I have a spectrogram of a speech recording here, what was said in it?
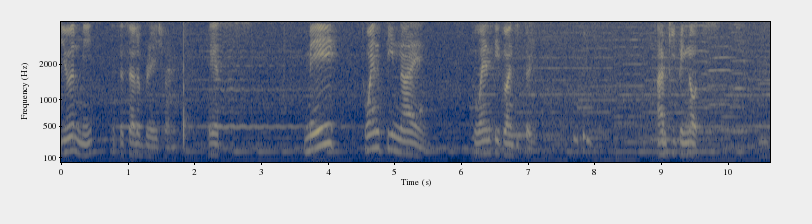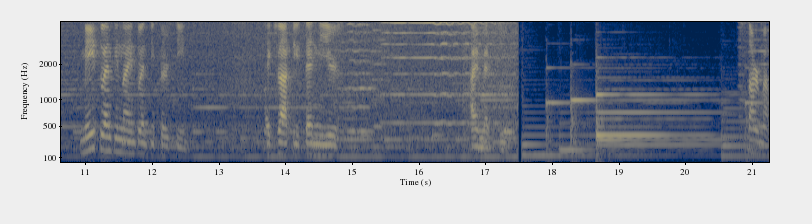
you and me. It's a celebration. It's May 29, 2023. I'm keeping notes. May 29, 2013. Exactly 10 years I met you. Star Map.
